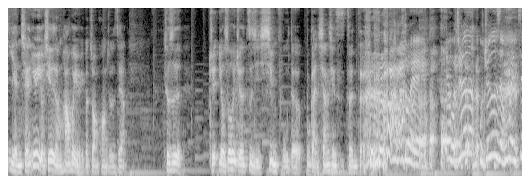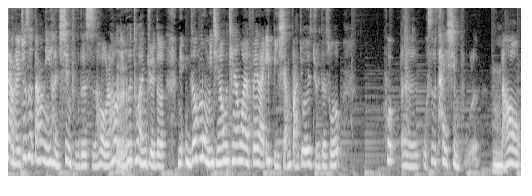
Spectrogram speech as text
眼前，因为有些人他会有一个状况就是这样，就是。觉有时候会觉得自己幸福的不敢相信是真的。对，哎、欸，我觉得我觉得人会这样哎、欸，就是当你很幸福的时候，然后你会突然觉得你你知道莫名其妙会天外飞来一笔想法，就会觉得说会呃我是不是太幸福了？嗯，然后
